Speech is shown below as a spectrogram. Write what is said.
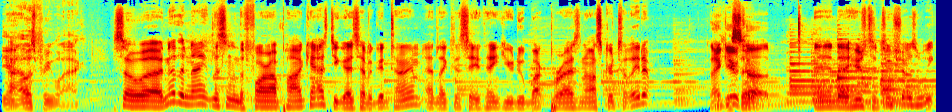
yeah, that was pretty whack. So uh, another night listening to the Far Out podcast. You guys have a good time. I'd like to say thank you to Buck Perez and Oscar Toledo. Thank, you, you, sir. Tod. And uh, here's to two shows a week.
